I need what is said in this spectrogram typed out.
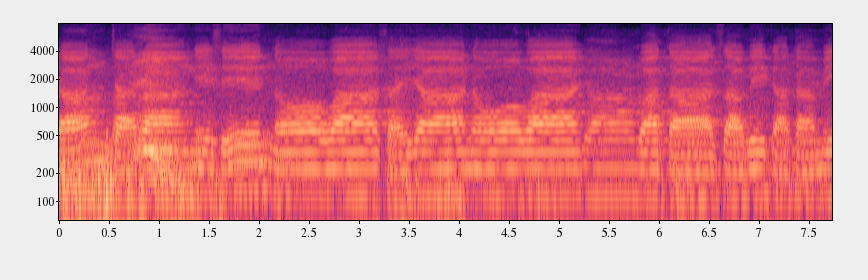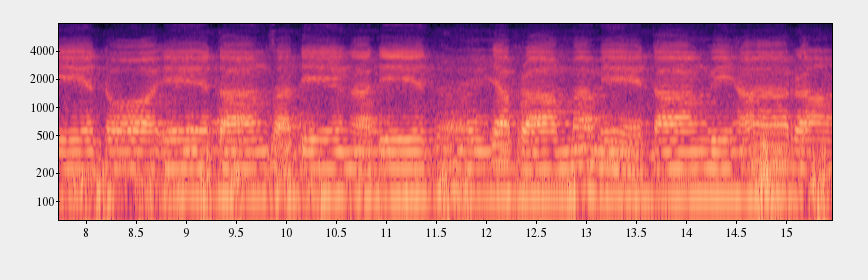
ทันจารังนิสินโนวาสยาโนวาวตาสวิกตมิโตเอตังสติงอติยะพรหมเมตังวิหารัง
